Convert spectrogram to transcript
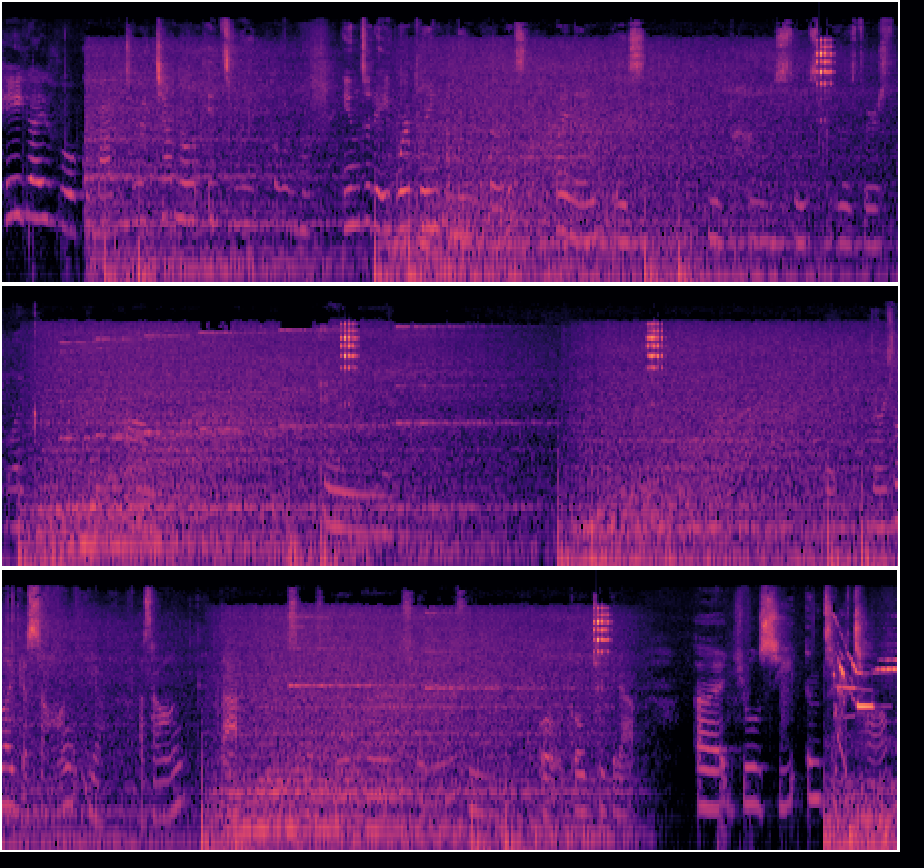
Hey guys, welcome back to the channel. It's me, Paloma. And today we're playing Among Us. My name is because there's like um, a there's like a song, yeah, a song that well, go check it out. Uh, you'll see into the top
